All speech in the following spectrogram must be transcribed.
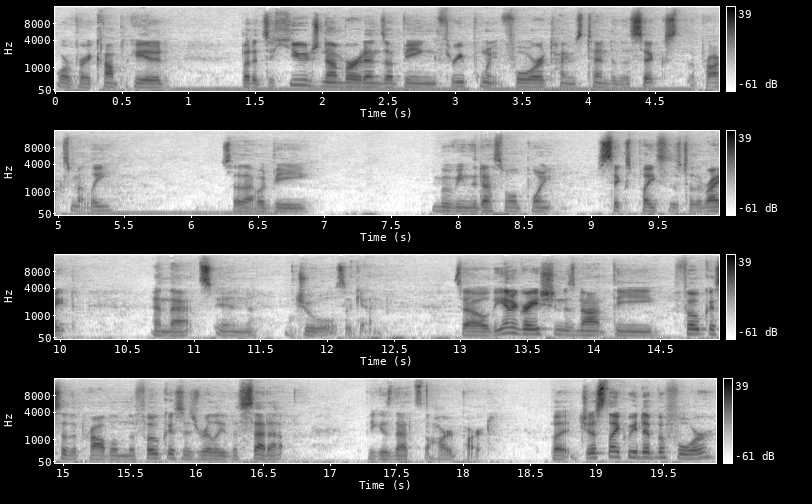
or very complicated, but it's a huge number. It ends up being 3.4 times 10 to the 6th approximately. So that would be moving the decimal point six places to the right, and that's in joules again. So the integration is not the focus of the problem. The focus is really the setup, because that's the hard part. But just like we did before,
